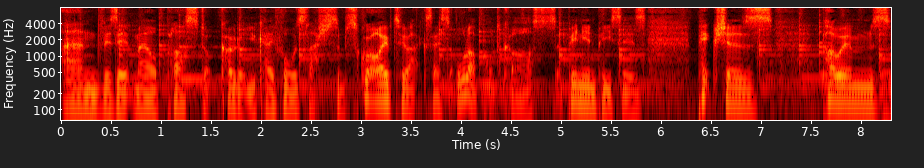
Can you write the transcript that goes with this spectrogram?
and visit mailplus.co.uk forward slash subscribe to access all our podcasts, opinion pieces, pictures, poems,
